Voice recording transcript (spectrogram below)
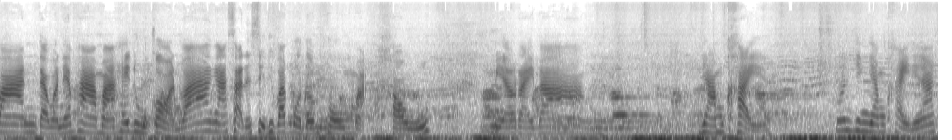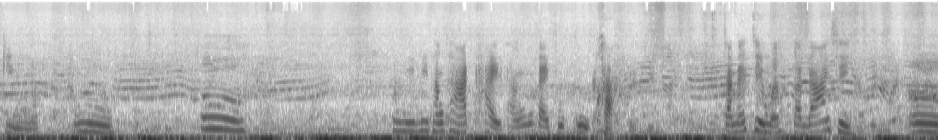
วันแต่วันนี้พามาให้ดูก่อนว่างานศาสตร์ศิลป์ที่วัดโบสถ์ดมพรมอะเขามีอะไรบ้าง ยำไข่มันจริงยำไข่นี่น่ากินเนอะอือเออตรงนี้มีทั้งทาร์ตไข่ทั้งไดฟุกุค่ะ กันได้จริงไหมยกันได้สิ เออ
